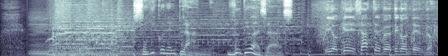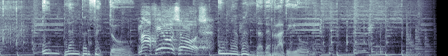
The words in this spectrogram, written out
Seguí con el plan. No te vayas. Digo, qué desastre, pero estoy contento. Un plan perfecto. ¡Mafiosos! Una banda de radio.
